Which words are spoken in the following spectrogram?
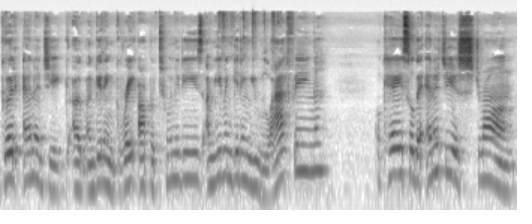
good energy. I'm getting great opportunities. I'm even getting you laughing. Okay, so the energy is strong.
